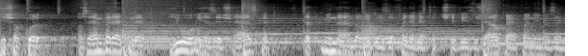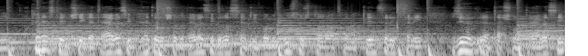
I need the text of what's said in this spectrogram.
és akkor az embereknek jó érzés ez, meg tehát minden ember megvan a fenyegetettség Jézus, el akarják venni az enyém. A kereszténységet elveszik, a heteroságot elveszik, az azt jelenti, hogy valami gusztustalan akarnak kényszeríteni, az identitásomat elveszik,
